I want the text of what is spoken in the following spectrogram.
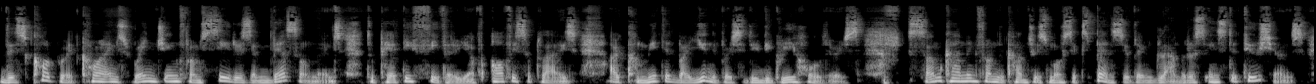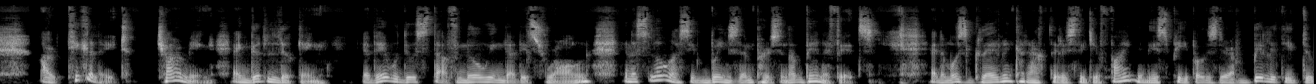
These corporate crimes ranging from serious embezzlement to petty thievery of office supplies are committed by university degree holders, some coming from the country's most expensive and glamorous institutions, articulate, charming, and good looking. Yeah, they will do stuff knowing that it's wrong, and as long as it brings them personal benefits. And the most glaring characteristic you find in these people is their ability to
